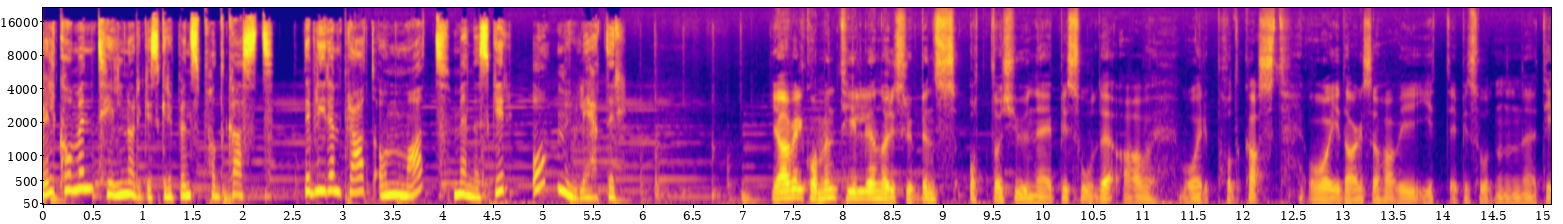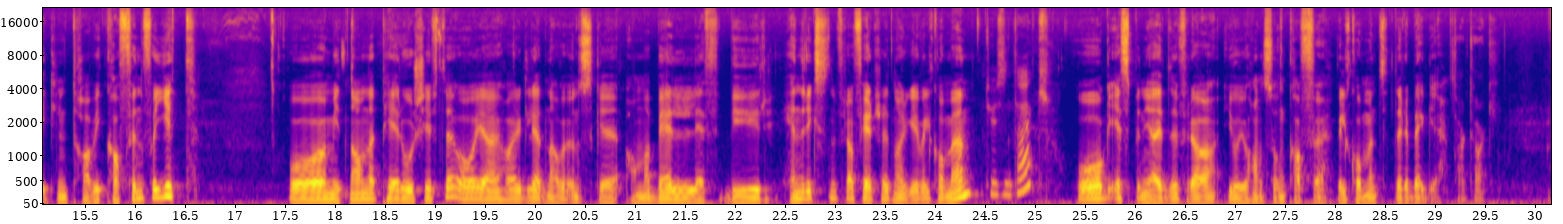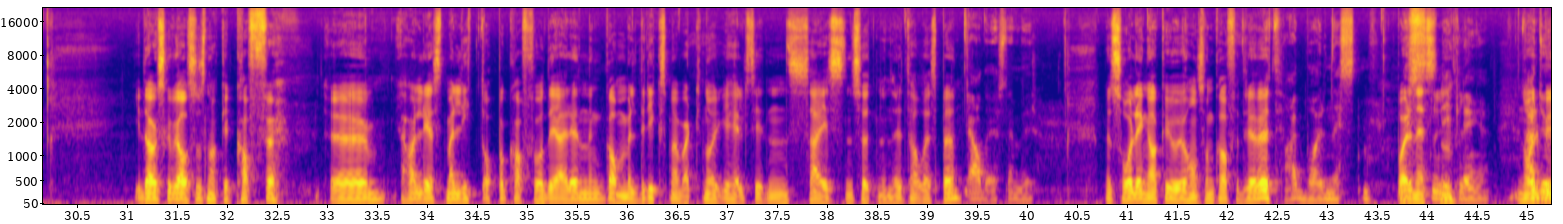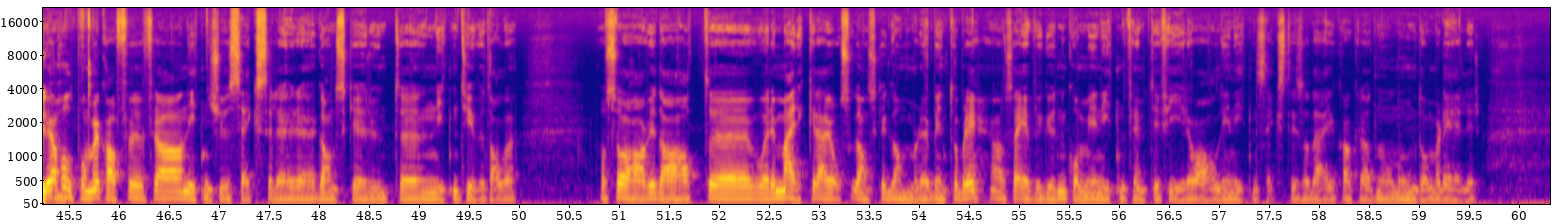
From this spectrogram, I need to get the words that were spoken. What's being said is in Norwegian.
Velkommen til Norgesgruppens podkast. Det blir en prat om mat, mennesker og muligheter. Ja, velkommen til Norgesgruppens 28. episode av vår podkast. Og i dag så har vi gitt episoden tittelen 'Tar vi kaffen for gitt'? Og mitt navn er Per Ordskifte, og jeg har gleden av å ønske Annabel Lefbyr Henriksen fra Fairtrade Norge velkommen. Tusen takk. Og Espen Gjerde fra Jo Johansson Kaffe. Velkommen til dere begge. Takk, takk. I dag skal vi altså snakke kaffe. Eh, Jeg har lest meg litt opp på kaffe, og det er en gammel drikk som har vært i Norge helt siden 1600-1700-tallet, Espen. Ja, det stemmer. Men så lenge har ikke Jo Johansson Kaffe drevet. Nei, bare nesten. Bare nesten. like lenge. Når Nei, du, vi har holdt på med kaffe fra 1926, eller eh, ganske rundt eh, 1920-tallet. Og så har vi da hatt uh, Våre merker er jo også ganske gamle begynt å bli. Altså Everguden kom i 1954 og Ali i 1960, så det er jo ikke akkurat noen ungdommer, det heller.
